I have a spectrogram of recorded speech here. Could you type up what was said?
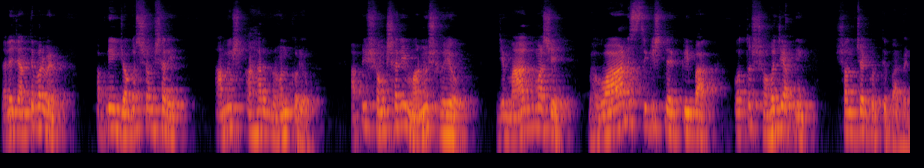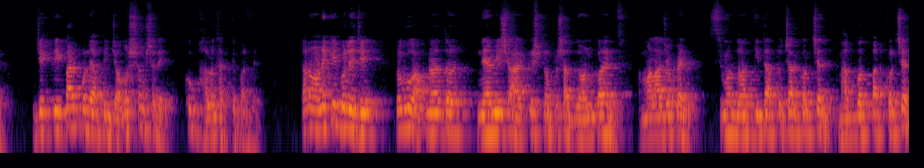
তাহলে জানতে পারবেন আপনি এই জগৎ সংসারে আমিষ আহার গ্রহণ করেও, আপনি সংসারী মানুষ হয়েও যে মাঘ মাসে ভগবান শ্রীকৃষ্ণের কৃপা কত সহজে আপনি সঞ্চয় করতে পারবেন, যে কৃপার ফলে আপনি জগৎ সংসারে খুব ভালো থাকতে পারবেন। কারণ অনেকেই বলে যে, প্রভু, আপনারা তো নিরামিষ আহার, কৃষ্ণ প্রসাদ গ্রহণ করেন, মালা জপেন শ্রীমদ্ গীতা প্রচার করছেন, ভাগবত পাঠ করছেন।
